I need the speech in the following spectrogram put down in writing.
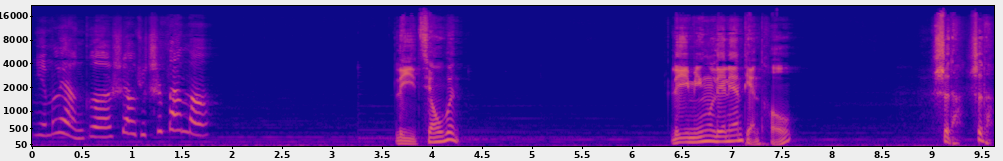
你们两个是要去吃饭吗？李娇问。李明连连点头。是的，是的，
